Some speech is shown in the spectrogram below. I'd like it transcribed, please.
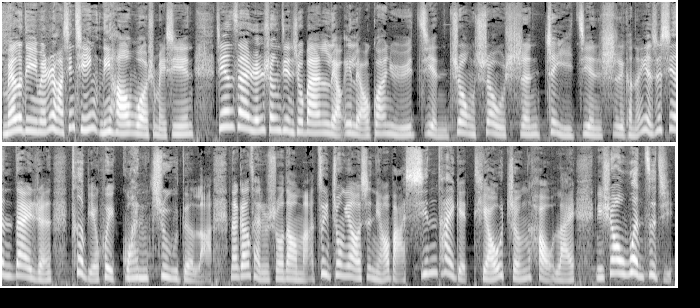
Melody 每日好心情，你好，我是美心。今天在人生进修班聊一聊关于减重瘦身这一件事，可能也是现代人特别会关注的啦。那刚才就说到嘛，最重要的是你要把心态给调整好来。你需要问自己。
